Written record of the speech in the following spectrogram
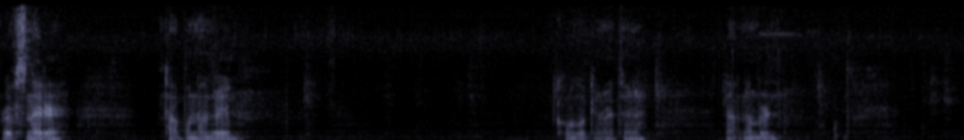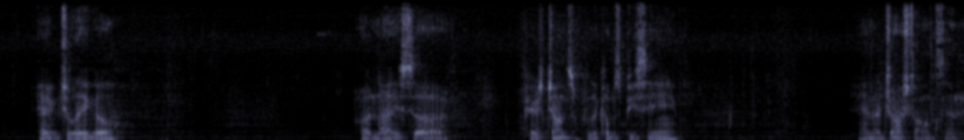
Refsnyder, top 100. Cool looking right there. Not numbered. Eric Jalego. A nice uh, Pierce Johnson for the Cubs PC. And a Josh Donaldson.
